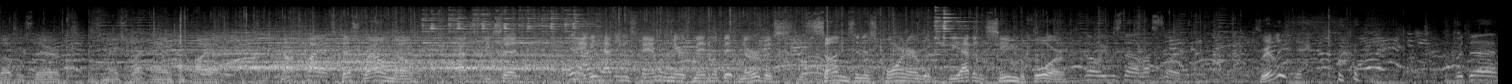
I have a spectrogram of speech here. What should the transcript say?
Levels there. Nice right hand from Payak. Not Payak's best round though, has to be said. Maybe having his family here has made him a bit nervous. His son's in his corner, which we haven't seen before. No, he was there last time. Really? But uh,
